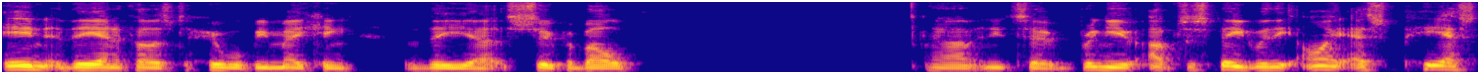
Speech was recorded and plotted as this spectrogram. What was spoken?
in the NFL as to who will be making the uh, Super Bowl. Um, I need to bring you up to speed with the ISPS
